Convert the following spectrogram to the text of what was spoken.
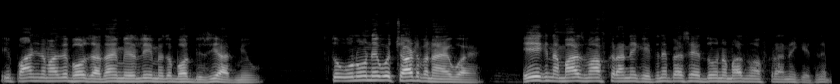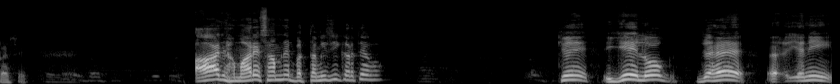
یہ پانچ نمازیں بہت زیادہ ہیں میرے لیے، میں تو بہت بزی آدمی ہوں۔ تو انہوں نے وہ چارٹ بنایا ہوا ہے۔ ایک نماز معاف کرانے کے اتنے پیسے، دو نماز معاف کرانے کے اتنے پیسے۔ آج ہمارے سامنے بدتمیزی کرتے ہو کہ یہ لوگ جو ہے یعنی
